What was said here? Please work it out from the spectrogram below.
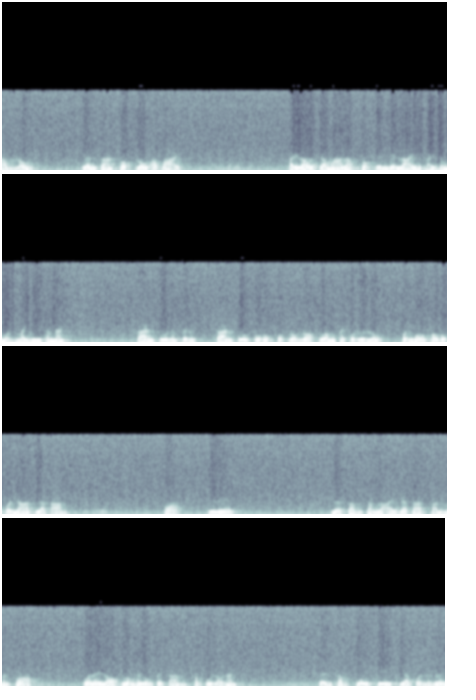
ต่ำลงเปลี่ยนชาติพบลงอบายใครเราจะมารับพกเข็นเบนไล่ให้ใครทั้งหมดไม่มีทางนั้น การพูดมันเป็นการพูดโกหกพกลมหลอกลวงให้คนอื่นหลง คนโง่เขาบปัญญาเชื่อตาม เพราะกิเลสและกรรมทั้งหลายและศาสตร์สันมันชอบ ก็เลยหลอกลวงให้หลงไปตามคำพูดเหล่านั้น เป็นคำพูดที่เกี่ยวปนเรื่อย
